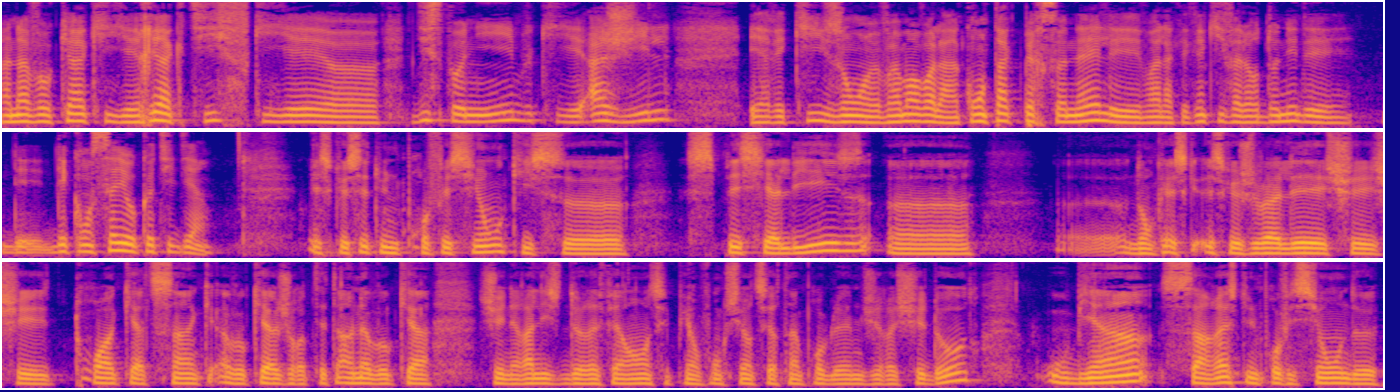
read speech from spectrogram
un avocat qui est réactif, qui est euh, disponible, qui est agile et avec qui ils ont euh, vraiment voilà un contact personnel et voilà quelqu'un qui va leur donner des, des, conseils au quotidien. Est-ce que c'est une profession qui se spécialise euh, donc, est-ce que, est que, je vais aller chez, chez 3, 4, 5 avocats? J'aurai peut-être un avocat généraliste de référence et puis en fonction de certains problèmes, j'irai chez d'autres. Ou bien ça reste une profession de,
